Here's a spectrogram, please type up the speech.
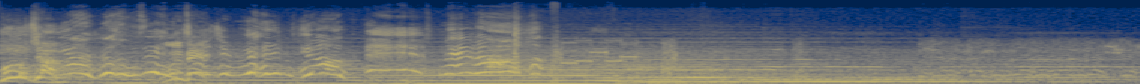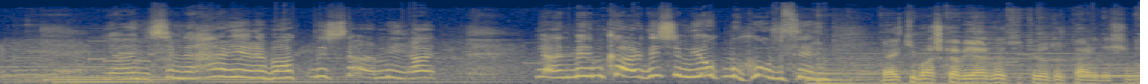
Bulacağım. Ya komiserim çocuklarım yok. Memo. Yani şimdi her yere bakmışlar mı yani? Yani benim kardeşim yok mu komiserim? Belki başka bir yerde tutuyordur kardeşini.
